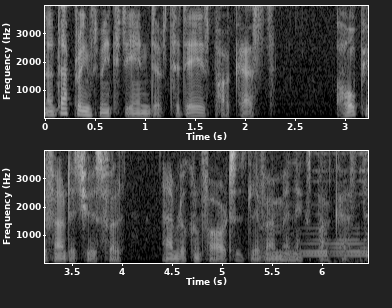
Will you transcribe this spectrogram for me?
Now that brings me to the end of today's podcast. I hope you found it useful. I'm looking forward to delivering my next podcast.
